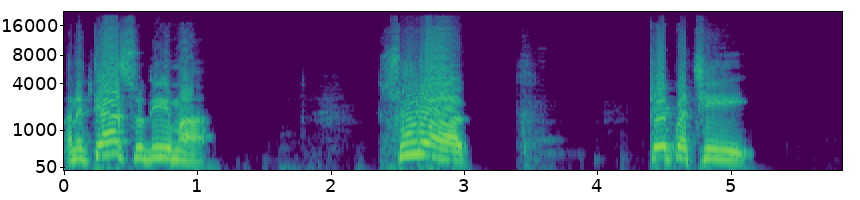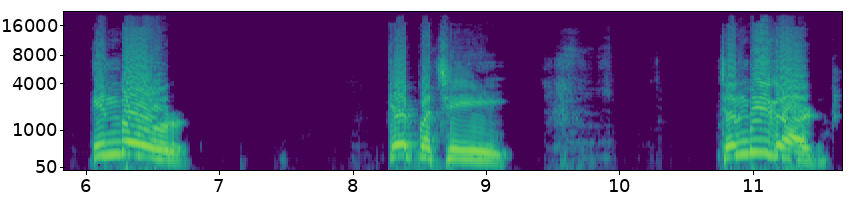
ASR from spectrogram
અને ત્યાં સુધીમાં સુરત કે પછી ઇન્દોર કે પછી ચંદીગઢ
